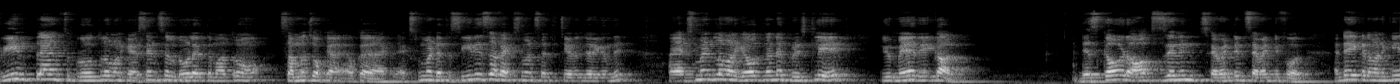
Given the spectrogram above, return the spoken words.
green plants గ్రోత్లో మనకి ఎసెన్షియల్ రోల్ అయితే మాత్రం సంబంధించి ఒక ఒక ఎక్స్పెరిమెంట్ అయితే సిరీస్ ఆఫ్ ఎక్స్పెరిమెంట్స్ అయితే చేయడం జరిగింది. ఆ ఎక్స్పెరిమెంట్లో మనకి ఏమవుతుందంటే Priestley you may recall discovered oxygen in seventeen seventy four అంటే ఇక్కడ మనకి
